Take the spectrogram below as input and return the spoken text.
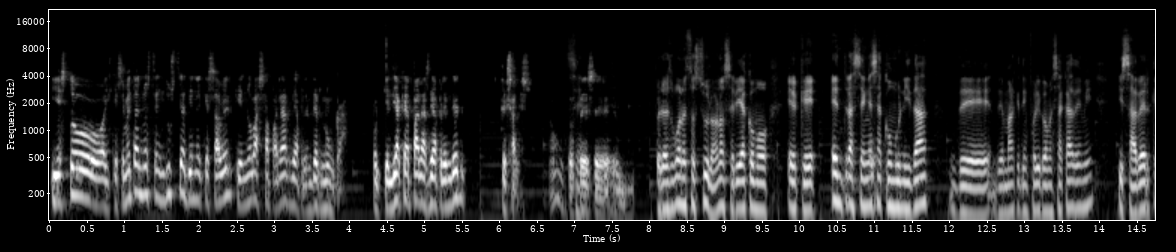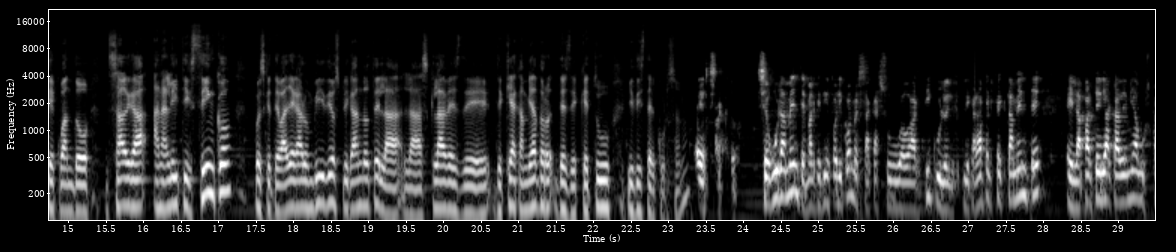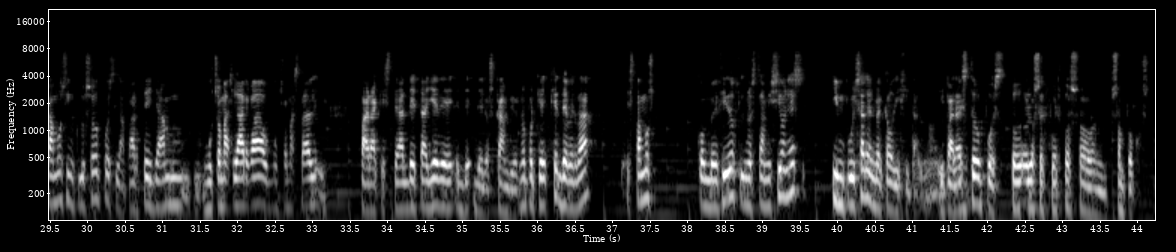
Y esto, el que se meta en nuestra industria tiene que saber que no vas a parar de aprender nunca, porque el día que paras de aprender, te sales, ¿no? Entonces... Eh, pero es bueno, esto es chulo, ¿no? Sería como el que entras en esa comunidad de, Marketing for E-Commerce Academy y saber que cuando salga Analytics 5, pues que te va a llegar un vídeo explicándote las claves de, de qué ha cambiado desde que tú hiciste el curso, ¿no? Exacto. Seguramente Marketing for E-Commerce saca su artículo y lo explicará perfectamente. En la parte de academia buscamos incluso pues la parte ya mucho más larga o mucho más tal para que esté al detalle de, de los cambios, ¿no? Porque es que de verdad estamos convencidos que nuestra misión es impulsar el mercado digital, ¿no? Y para esto, pues todos los esfuerzos son, son pocos.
